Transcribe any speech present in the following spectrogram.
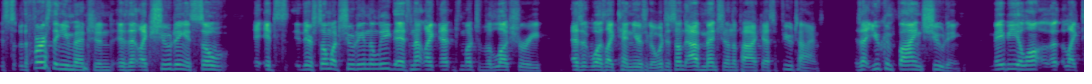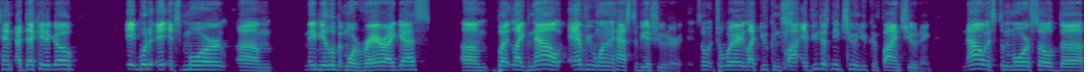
It's, the first thing you mentioned is that like shooting is so it's there's so much shooting in the league that it's not like as much of a luxury as it was like 10 years ago, which is something I've mentioned on the podcast a few times. Is that you can find shooting. Maybe along uh, like 10 a decade ago, it would it's more um maybe a little bit more rare, I guess. Um, but like now everyone has to be a shooter. So to where like you can find if you just need shooting, you can find shooting. Now it's the more so the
